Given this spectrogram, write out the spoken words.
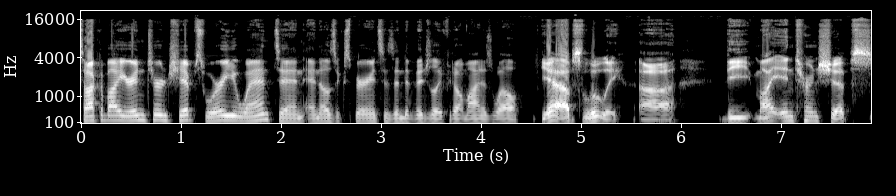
Talk about your internships, where you went, and and those experiences individually, if you don't mind, as well. Yeah, absolutely. Uh, the my internships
